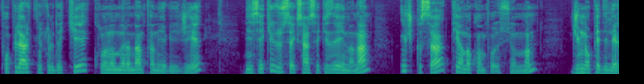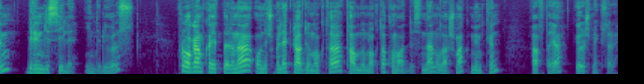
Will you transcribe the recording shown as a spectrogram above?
popüler kültürdeki kullanımlarından tanıyabileceği 1888'de yayınlanan 3 kısa piyano kompozisyonunun Cimnopedilerin birincisiyle indiriyoruz. Program kayıtlarına 13melekradyo.tumblr.com adresinden ulaşmak mümkün. Haftaya görüşmek üzere.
